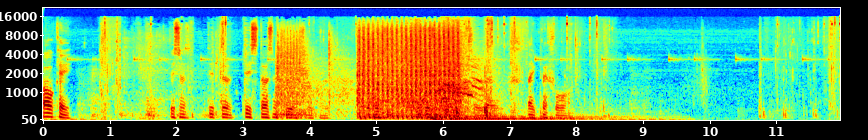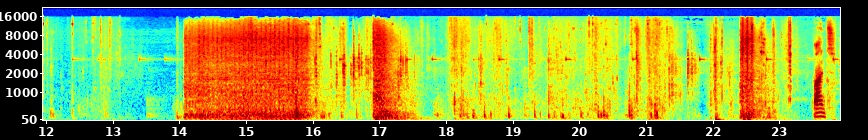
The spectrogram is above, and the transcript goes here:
Okay. This is this, the- this doesn't feel so good. It wasn't, it wasn't so good uh, like before. Thanks.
